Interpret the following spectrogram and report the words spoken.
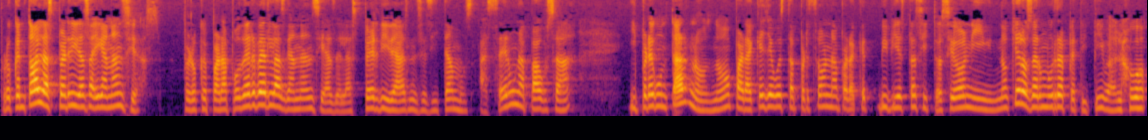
pero que en todas las pérdidas hay ganancias pero que para poder ver las ganancias de las pérdidas necesitamos hacer una pausa y preguntarnos, ¿no? ¿Para qué llegó esta persona? ¿Para qué viví esta situación? Y no quiero ser muy repetitiva. Luego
